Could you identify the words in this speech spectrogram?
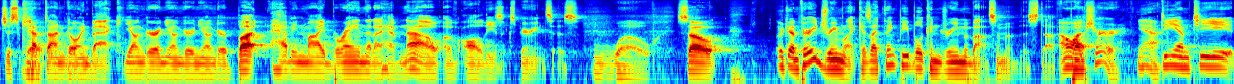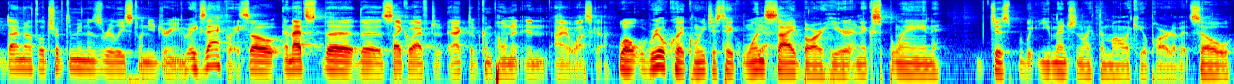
just kept on going back, younger and younger and younger, but having my brain that I have now of all these experiences. whoa. So, again, very dreamlike because I think people can dream about some of this stuff. Oh, But I'm sure. Yeah. DMT, dimethyltryptamine, is released when you dream. exactly. So, and that's the the psychoactive component in ayahuasca. Well, real quick, can we just take one Yeah. sidebar here and explain just what you mentioned, like the molecule part of it? So,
